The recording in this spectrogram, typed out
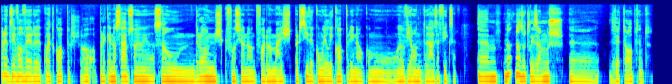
para desenvolver quadcópteros? Ou, para quem não sabe, são, são drones que funcionam de forma mais parecida com um helicóptero e não como um avião de asa fixa. Um, nós utilizamos uh, VTOL, portanto,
